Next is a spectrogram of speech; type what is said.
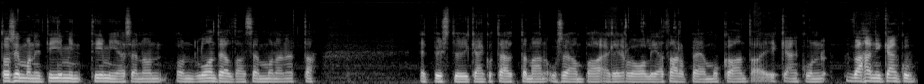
tosi moni tiimin, tiimijäsen on, on luonteeltaan sellainen, että, että pystyy ikään kuin täyttämään useampaa eri roolia tarpeen mukaan tai ikään kuin, vähän ikään kuin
